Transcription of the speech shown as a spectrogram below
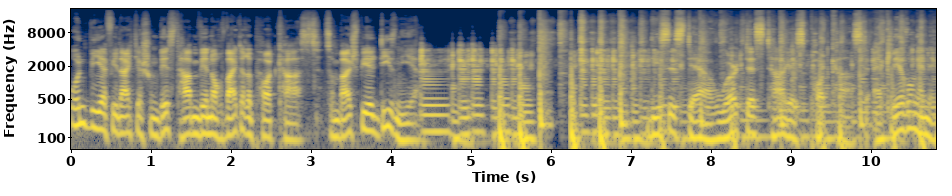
Und wie ihr vielleicht ja schon wisst, haben wir noch weitere Podcasts, zum Beispiel diesen hier. Dies ist der Word des Tages Podcast. Erklärungen in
